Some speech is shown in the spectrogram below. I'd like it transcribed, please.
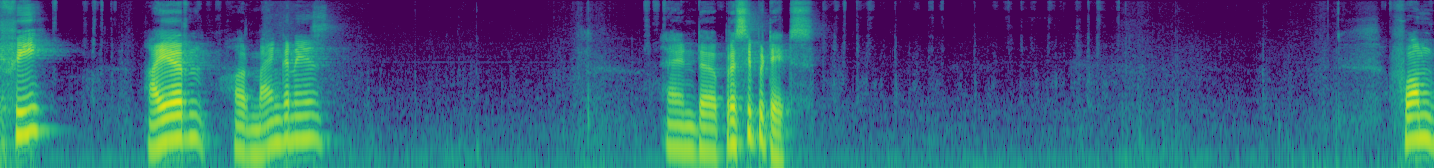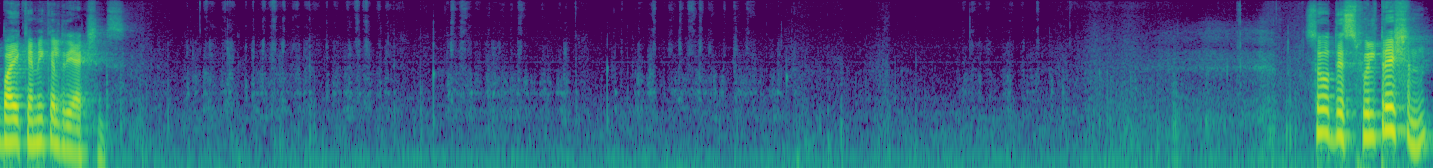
Fe, iron or manganese and uh, precipitates. formed by chemical reactions. So, this filtration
